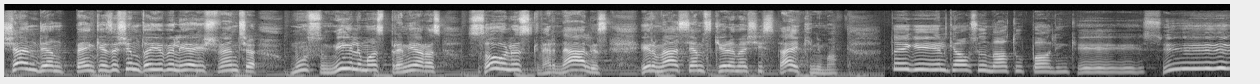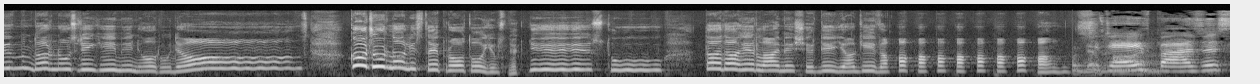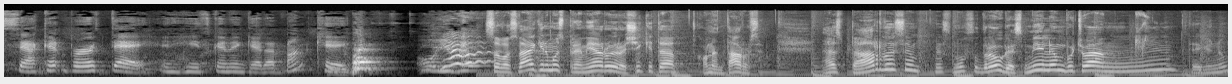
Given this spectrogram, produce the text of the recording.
Šiandien 50 jubiliejų švenčia mūsų mylimas premjeras Saulis Kvernelis ir mes jam skiriame šį sveikinimą. Taigi ilgiausių metų palinkėsim darnaus rinkiminio rudens, kad žurnalistai proto jums neknistų, tada ir laimė širdyje gyvens. Today's Baz's second birthday, and he's gonna get a bundt cake. Savo sveikinimus premjerui rašykite komentaruose. Mes perduosim, jis mūsų draugas, mylim, bučiuojam. Mm, Tiek žinių.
